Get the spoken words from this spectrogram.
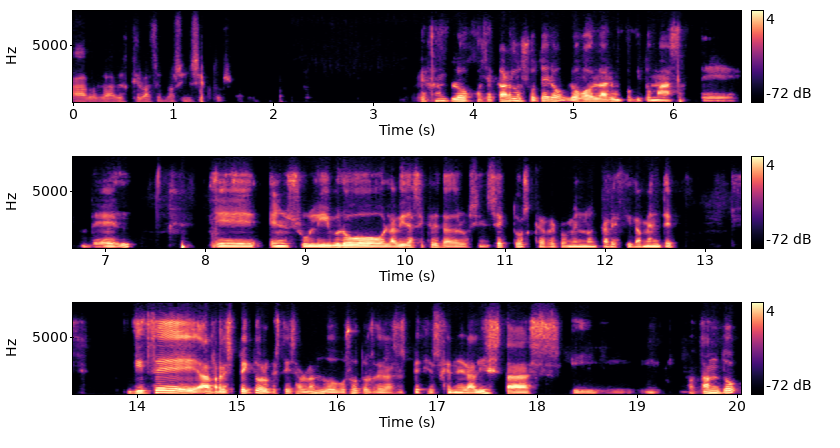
a la vez que lo hacen los insectos. Por ejemplo, José Carlos Sotero, luego hablaré un poquito más de, él, eh, en su libro La vida secreta de los insectos, que recomiendo encarecidamente, dice al respecto de lo que estáis hablando vosotros, de las especies generalistas y no tanto,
